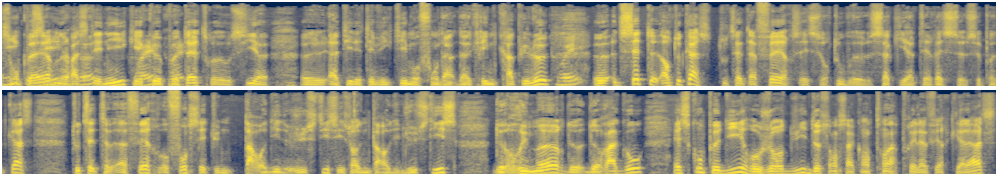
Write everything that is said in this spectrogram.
son père, aussi, neurasthénique, et oui, que peut-être aussi a-t-il été victime au fond d'un crime crapuleux. Cette, en tout cas, toute cette affaire, c'est surtout ça qui intéresse ce, ce, podcast. Toute cette affaire, au fond, c'est une parodie de justice, l'histoire d'une parodie de justice, de rumeurs, de, ragots. Est-ce qu'on peut dire aujourd'hui, 250 ans après l'affaire Calas,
